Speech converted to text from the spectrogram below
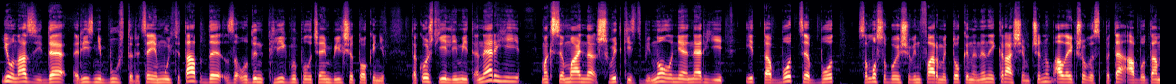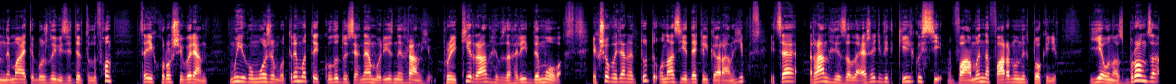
І у нас йде різні бустери. Це є мультитап, де за один клік ми отримуємо більше токенів. Також є ліміт енергії, максимальна швидкість відновлення енергії. І табот це бот. Само собою, що він фармить токени не найкращим чином, але якщо ви спите або там не маєте можливість зайти в телефон, це є хороший варіант. Ми його можемо отримати, коли досягнемо різних рангів. Про які ранги взагалі йде мова? Якщо ви глянете тут, у нас є декілька рангів, і це ранги залежать від кількості вами нафармлених токенів. Є у нас бронза,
